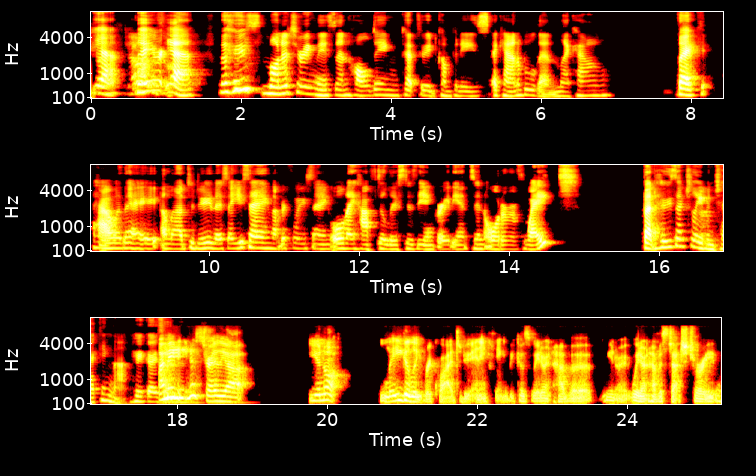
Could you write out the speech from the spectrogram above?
yeah they're yeah. but who's monitoring this and holding pet food companies accountable then? Like how like how are they allowed to do this? Are you saying that before you're saying all they have to list is the ingredients in order of weight? But who's actually even mm. checking that? Who goes i mean in australia you're not legally required to do anything because we don't have a you know we don't have a statutory or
